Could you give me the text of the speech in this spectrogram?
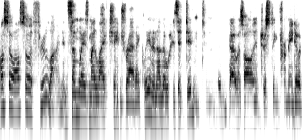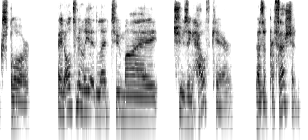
also also a through line. In some ways, my life changed radically, and in other ways, it didn't. And that was all interesting for me to explore. And ultimately, it led to my choosing healthcare as a profession.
